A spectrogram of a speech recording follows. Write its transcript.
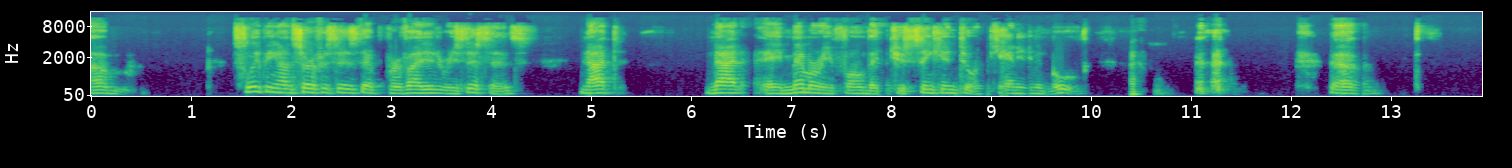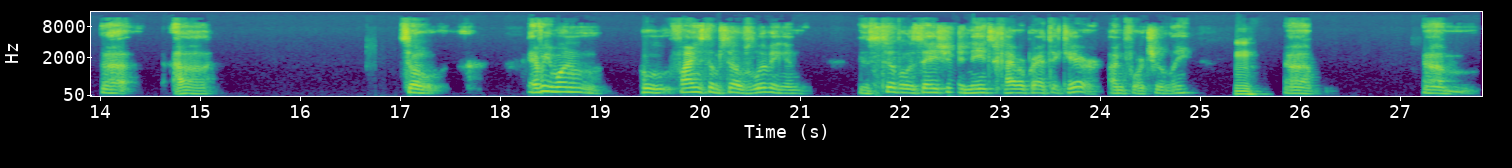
um, sleeping on surfaces that provided resistance, not not a memory foam that you sink into and can't even move. uh, uh, uh, so everyone who finds themselves living in, in civilization needs chiropractic care, unfortunately. Mm. um,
